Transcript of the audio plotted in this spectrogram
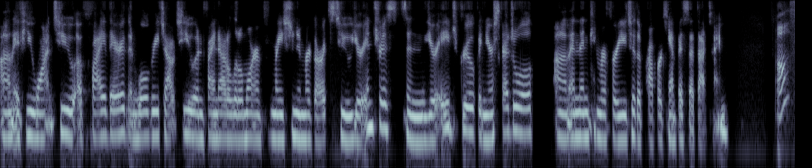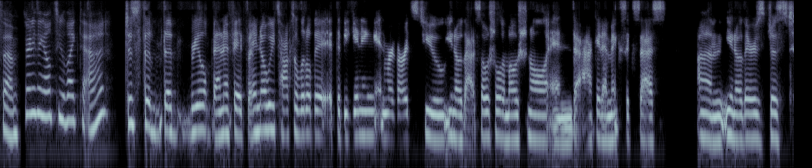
Um, if you want to apply there, then we'll reach out to you and find out a little more information in regards to your interests and your age group and your schedule, um, and then can refer you to the proper campus at that time. Awesome. Is there anything else you'd like to add? Just the the real benefits. I know we talked a little bit at the beginning in regards to you know that social, emotional, and the academic success. Um, you know, there's just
